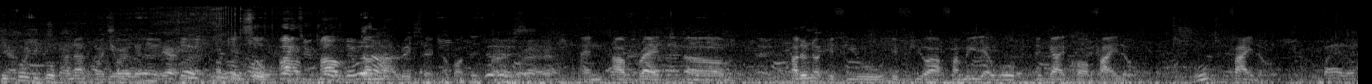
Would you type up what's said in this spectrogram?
Before you go, add something? Yeah. Okay, so I've, I've done my research about this verse, and I've read. Um, I don't know if you if you are familiar with a guy called Philo. Who? Philo. Philo.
